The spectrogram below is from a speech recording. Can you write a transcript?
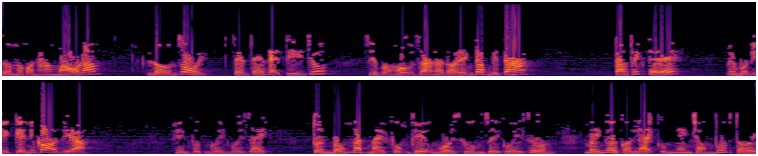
rồi mà còn hăng máu lắm. Lớn rồi, tém tém lại tí chứ, gì bảo hở ra là đòi đánh đập người ta. Tao thích thế, mày muốn ý kiến những cò gì à? Huyền vực người ngồi dậy, Tuấn bóng mặt mày phụng vịu ngồi xuống dưới cuối giường, mấy người còn lại cũng nhanh chóng bước tới,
